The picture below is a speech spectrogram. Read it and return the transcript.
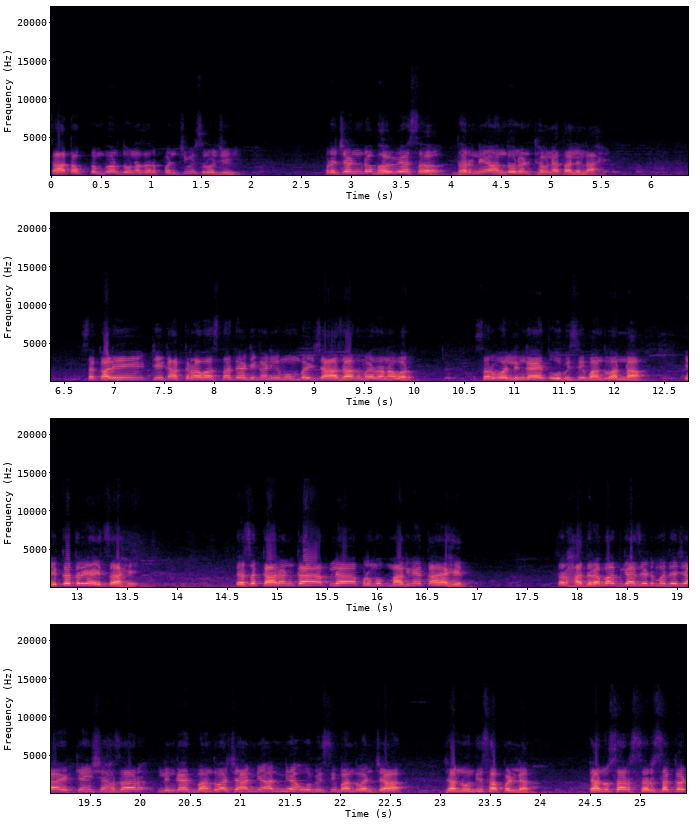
सात ऑक्टोंबर दोन हजार पंचवीस रोजी प्रचंड भव्य असं धरणे आंदोलन ठेवण्यात आलेलं आहे. सकाळी ठीक अकरा वाजता त्या ठिकाणी मुंबईच्या आझाद मैदानावर सर्व लिंगायत ओबीसी बांधवांना एकत्र यायचं आहे. त्याचं कारण काय? आपल्या प्रमुख मागण्या काय आहेत? तर हैदराबाद गॅझेटमध्ये ज्या एक्क्याऐंशी हजार लिंगायत बांधवाच्या आणि अन्य ओबीसी बांधवांच्या ज्या नोंदी सापडल्यात त्यानुसार सरसकट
